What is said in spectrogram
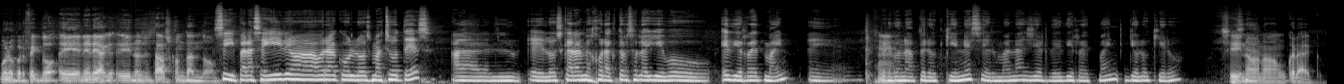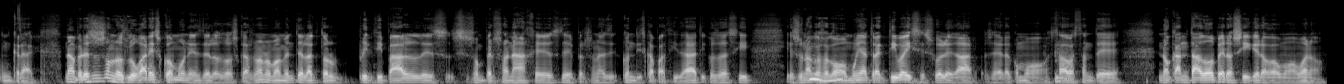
Bueno, perfecto. Eh, Nerea, eh, nos estabas contando. Sí, para seguir ahora con los machotes, al- el Oscar al mejor actor se lo llevó Eddie Redmayne. Eh, Hmm. Perdona, pero ¿quién es el manager de Eddie Redmayne? Yo lo quiero. Sí, no, no, un crack, un crack. No, pero esos son los lugares comunes de los Oscars, ¿no? Normalmente el actor principal es- son personajes de personas con discapacidad y cosas así. Y es una cosa como muy atractiva y se suele dar. O sea, era como, estaba bastante, no cantado, pero sí que era como, bueno.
